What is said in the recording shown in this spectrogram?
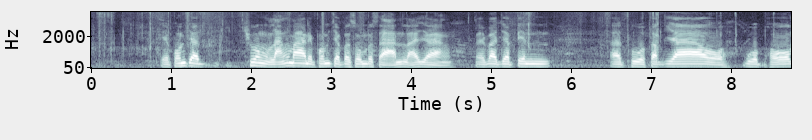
ๆแต่ผมจะช่วงหลังมาเนี่ยผมจะผสมผสานหลายอย่างไม่ว่าจะเป็นอ่าถั่วฝักยาวบวบหอม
